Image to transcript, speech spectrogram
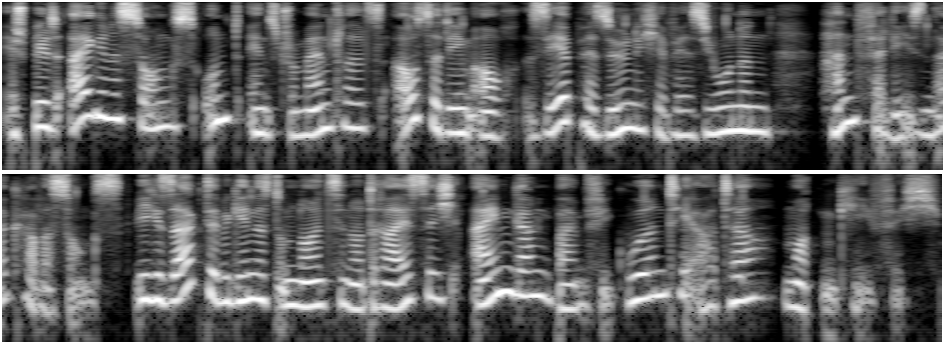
Er spielt eigene Songs und Instrumentals, außerdem auch sehr persönliche Versionen handverlesener Coversongs. Wie gesagt, der Beginn ist um 19.30 Uhr, Eingang beim Figurentheater Mottenkäfig.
